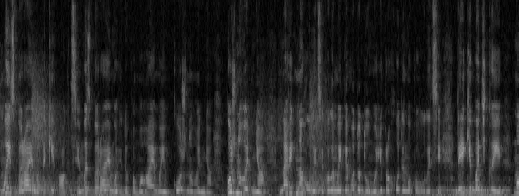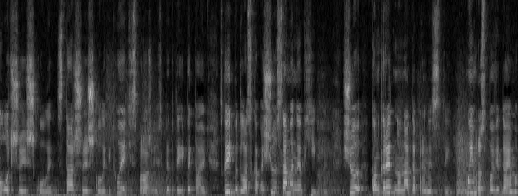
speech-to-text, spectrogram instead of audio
Ми збираємо такі акції. Ми збираємо і допомагаємо їм кожного дня. Кожного дня, навіть на вулиці, коли ми йдемо додому і проходимо по вулиці, деякі батьки молодшої школи, старшої школи підходять і пи- і питають: скажіть, будь ласка, а що саме необхідне? Що конкретно треба принести? Ми їм розповідаємо.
